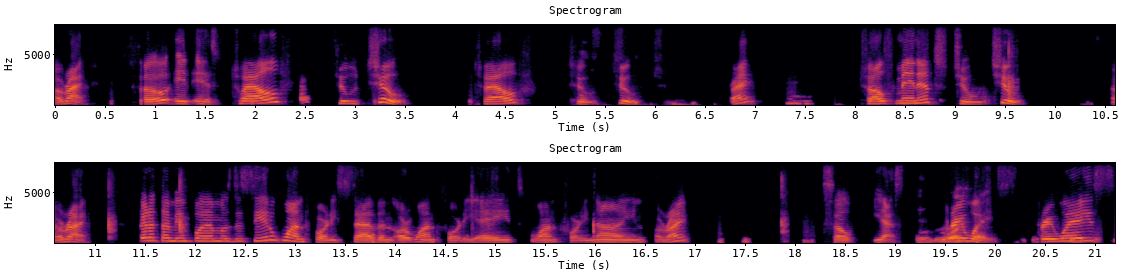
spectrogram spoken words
All right. So, it is 12 to 2. 12 to 2, right? 12 minutes to 2. All right. Pero también podemos decir 147 or 148, 149, all right? So, yes, three ways, three ways,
